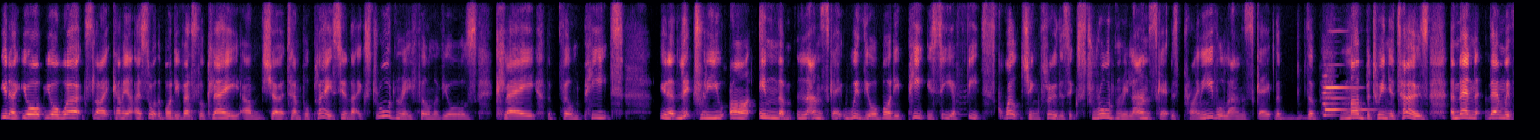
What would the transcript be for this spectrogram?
you know, your your works like I mean, I saw the Body Vessel Clay um, show at Temple Place, you know, that extraordinary film of yours, Clay, the film Peat you know, literally you are in the landscape with your body. Peat, you see your feet squelching through this extraordinary landscape, this primeval landscape, the the mud between your toes. And then then with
